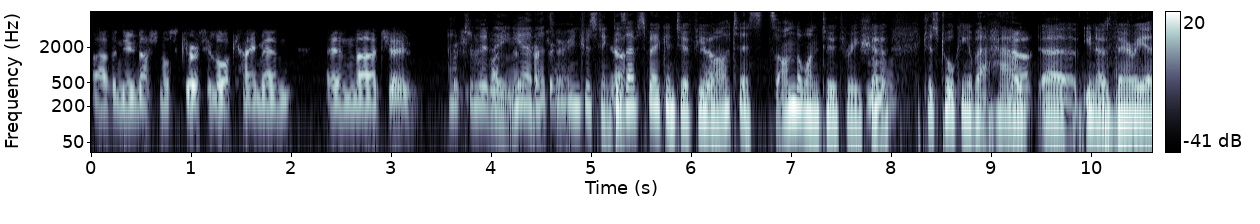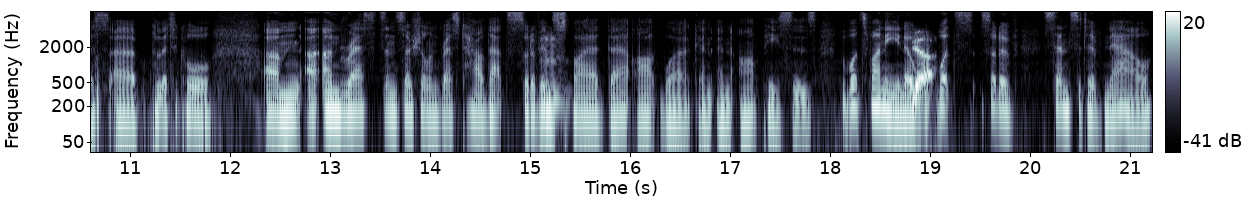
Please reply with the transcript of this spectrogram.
uh, the new national security law came in in uh, June. Absolutely, yeah, that's very interesting because yeah. I've spoken to a few yeah. artists on the One Two Three show, mm. just talking about how yeah. uh, you know various uh, political um, uh, unrests and social unrest, how that's sort of hmm. inspired mm. their artwork and, and art pieces. But what's funny, you know, yeah. what's sort of sensitive now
